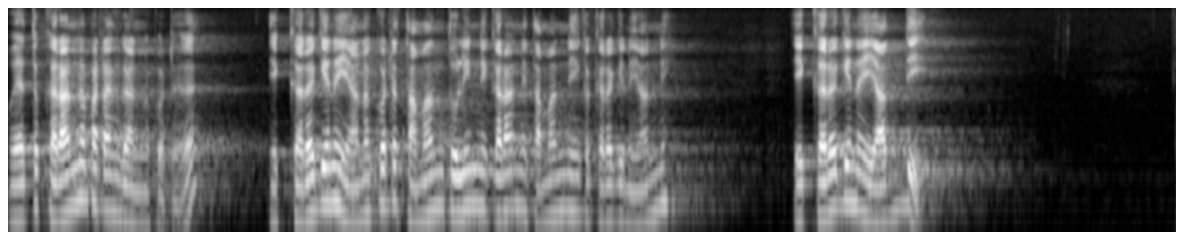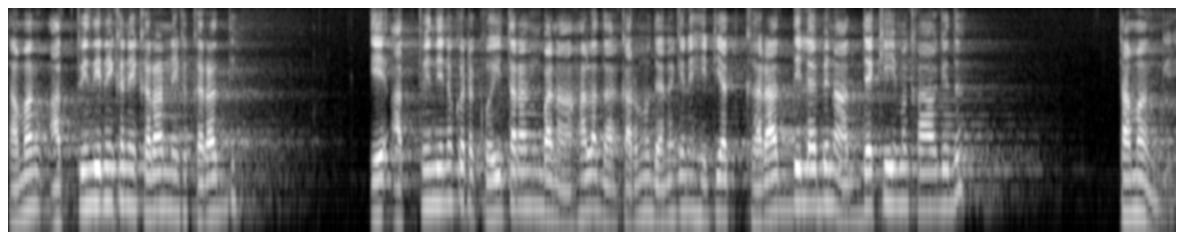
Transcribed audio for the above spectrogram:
ඔයත් කරන්න පටන් ගන්නකොට ඒ කරගෙන යනකොට Taman තුලින්නේ කරන්නේ Taman ඒක කරගෙන යන්නේ. ඒ කරගෙන යද්දී Taman අත්විඳින එකනේ කරන්නේ ඒක කරද්දී. ඒ අත්විඳිනකොට කොයිතරම් බණ අහලා කරුණු දැනගෙන හිටියත් කරද්දී ලැබෙන අත්දැකීම කාගේද? Tamanගේ.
